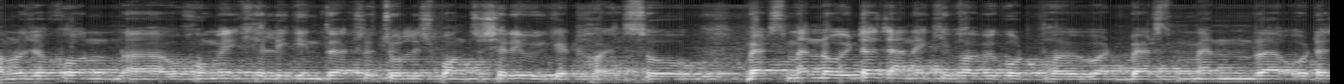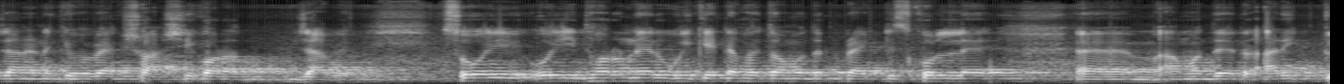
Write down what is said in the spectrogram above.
আমরা যখন হোমে খেলি কিন্তু একশো চল্লিশ পঞ্চাশেরই উইকেট হয়। সো ব্যাটসম্যানরা ওইটা জানে কীভাবে করতে হবে বাট ব্যাটসম্যানরা ওটা জানে না কীভাবে একশো আশি করা যাবে। সো ওই ওই ধরনের উইকেটে হয়তো আমাদের প্র্যাকটিস করলে আম, আমাদের আরেকটু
